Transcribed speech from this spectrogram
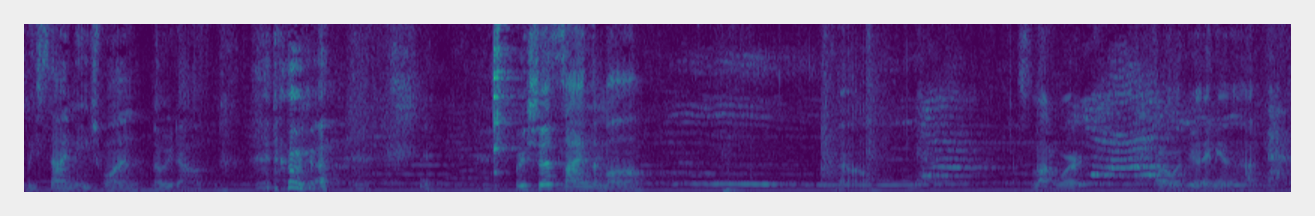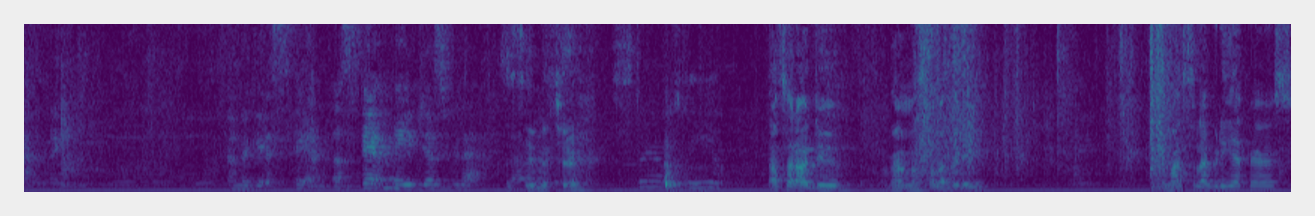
We sign each one. No, we don't. we should sign them all. No, No, that's a lot of work. I don't want to do any of that. not happening. I'm gonna get a stamp, a stamp made just for that. So- signature. That's what I'll do if I'm a celebrity. Am I a celebrity yet, Paris?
